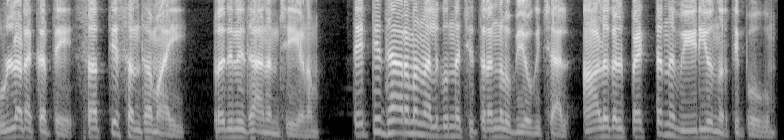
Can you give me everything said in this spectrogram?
ഉള്ളടക്കത്തെ സത്യസന്ധമായി പ്രതിനിധാനം ചെയ്യണം. തെറ്റിദ്ധാരണ നൽകുന്ന ചിത്രങ്ങൾ ഉപയോഗിച്ചാൽ ആളുകൾ പെട്ടെന്ന് വീഡിയോ നിർത്തിപ്പോകും.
